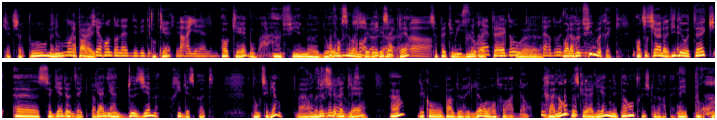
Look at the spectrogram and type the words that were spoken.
quatre chapeaux. Manu, Clairement, Ah, il faut pareil. qu'il rentre dans la DVD Ok. tech, euh, Pareil. Ok, bon, bah, un film de Pas forcément une DVD exemplaire. là là. Ça peut être une Oui, Blu-ray Tech pardon. ou oui, euh, pardon, voilà. autre filmothèque. En tout cas, la vidéothèque euh, se gagne, Vidéothèque, gagne un deuxième Ridley Scott. Donc c'est bien. Bah, on un deuxième façon. Hein Dès qu'on parle de Ridley, on le rentrera dedans. bah non, parce que Alien n'est pas rentré, je te le rappelle. Mais pourquoi?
